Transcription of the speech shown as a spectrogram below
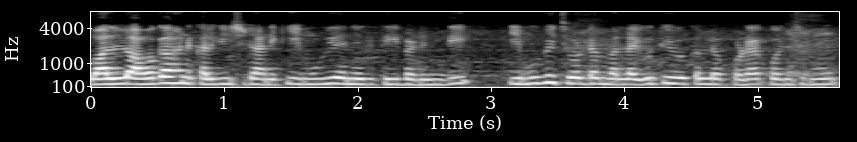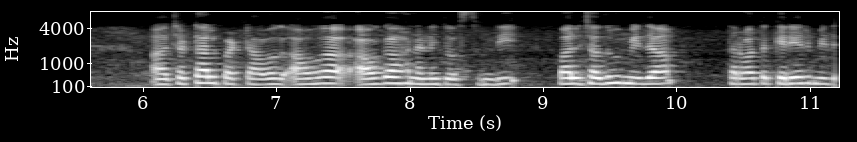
వాళ్ళు అవగాహన కలిగించడానికి ఈ మూవీ అనేది తీయబడింది. ఈ మూవీ చూడడం వల్ల యువతి యువకుల్లో కూడా కొంచెము చట్టాలు పట్ట అవగా అవగాహన అనేది వస్తుంది. వాళ్ళ చదువు మీద తర్వాత కెరీర్ మీద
